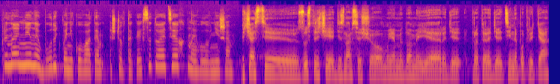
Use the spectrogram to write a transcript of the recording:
Принаймні не будуть панікувати, що в таких ситуаціях найголовніше. Під час цієї зустрічі я дізнався, що в моєму домі є раді... протирадіаційне покриття,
